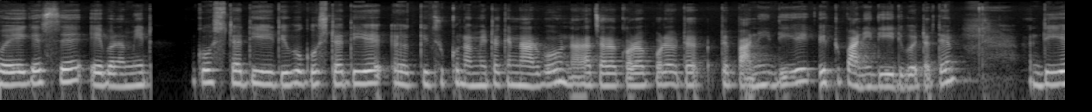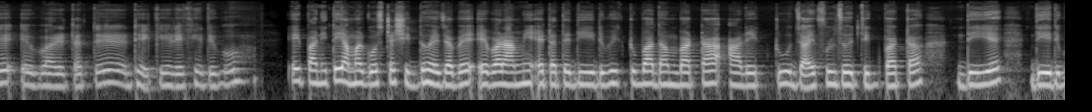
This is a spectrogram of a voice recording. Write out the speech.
হয়ে গেছে, এবার আমি গোষ্ঠটা দিয়ে দিব। গোষ্ঠটা দিয়ে কিছুক্ষণ আমি এটাকে নাড়বো। নাড়াচাড়া করার পরে ওটাতে পানি দিয়ে, একটু পানি দিয়ে দিব এটাতে। দিয়ে এবার এটাতে ঢেকে রেখে দেব। এই পানিতেই আমার গোষ্ঠটা সিদ্ধ হয়ে যাবে। এবার আমি এটাতে দিয়ে দেবো একটু বাদাম বাটা আর একটু জায়ফুল জৈতিক বাটা দিয়ে দিয়ে দিব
